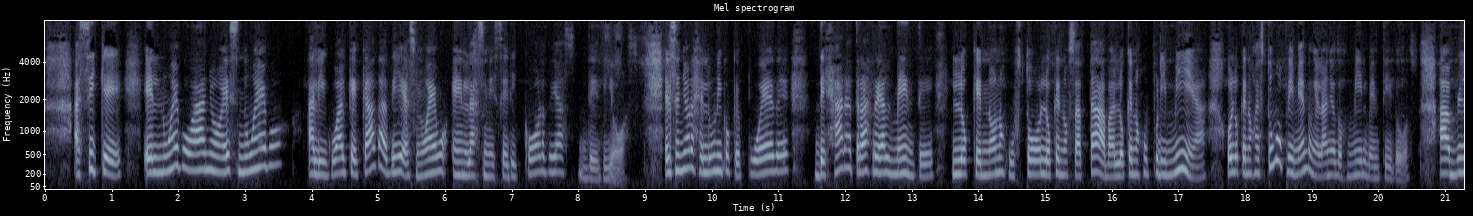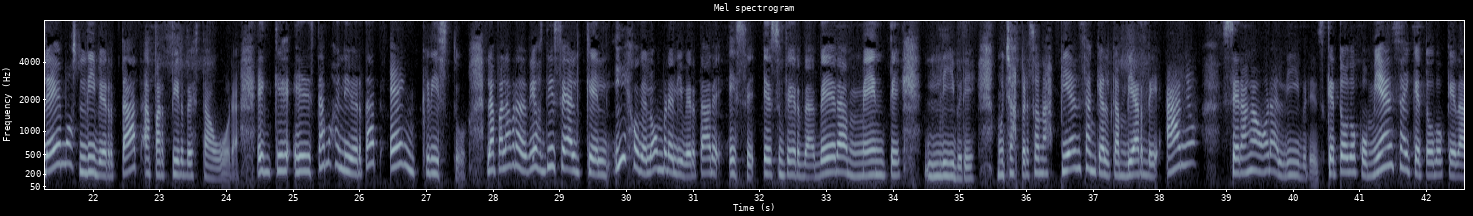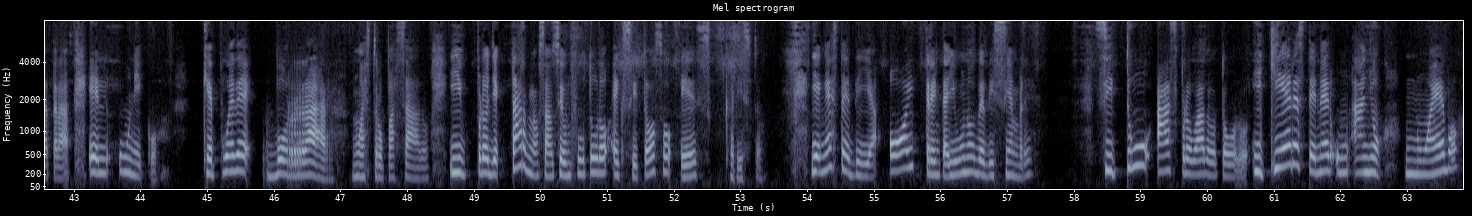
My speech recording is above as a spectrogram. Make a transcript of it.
Así que el nuevo año es nuevo, al igual que cada día es nuevo en las misericordias de Dios. El Señor es el único que puede dejar atrás realmente lo que no nos gustó, lo que nos ataba, lo que nos oprimía o lo que nos estuvo oprimiendo en el año 2022. Hablemos libertad a partir de esta hora, en que estamos en libertad en Cristo. La palabra de Dios dice al que el Hijo del Hombre libertare, ese es verdaderamente libre. Muchas personas piensan que al cambiar de año serán ahora libres, que todo comienza y que todo queda atrás. El único que puede borrar nuestro pasado y proyectarnos hacia un futuro exitoso es Cristo. Y en este día, hoy 31 de diciembre, si tú has probado todo y quieres tener un año nuevo,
